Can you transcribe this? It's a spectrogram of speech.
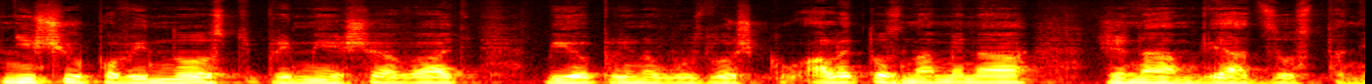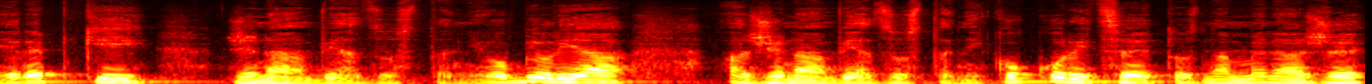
nižšiu povinnosť primiešavať bioplynovú zložku. Ale to znamená, že nám viac zostane repky, že nám viac zostane obilia a že nám viac zostane kukurice. To znamená, že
